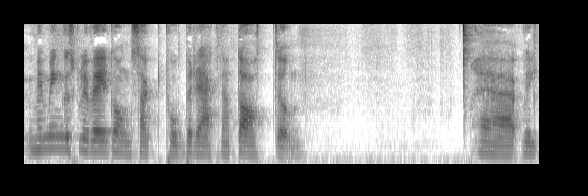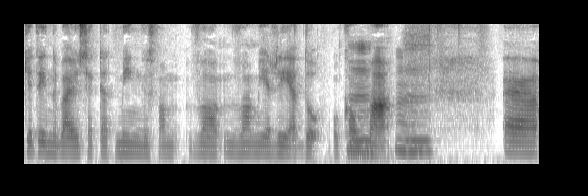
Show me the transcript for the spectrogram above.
med Mingus blev jag igångsatt på beräknat datum. Eh, vilket innebär ju säkert att Mingus var, var, var mer redo att komma. Mm. Mm. Uh,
